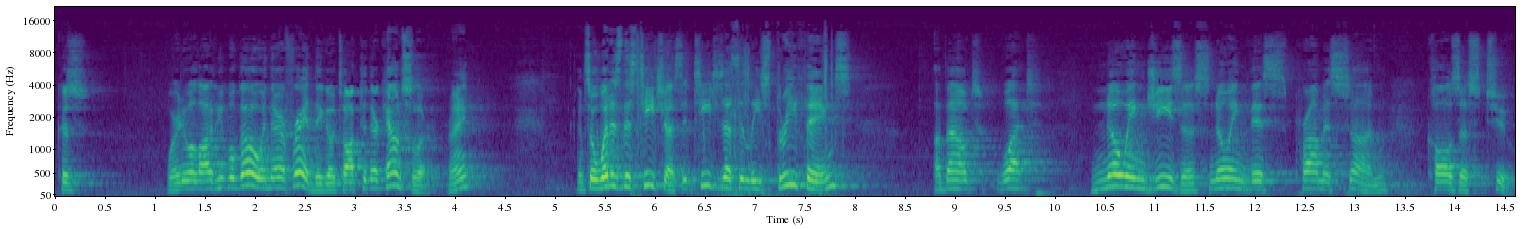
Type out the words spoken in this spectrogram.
Because where do a lot of people go when they're afraid? They go talk to their counselor, right? And so, what does this teach us? It teaches us at least three things about what knowing Jesus, knowing this promised Son, calls us to.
